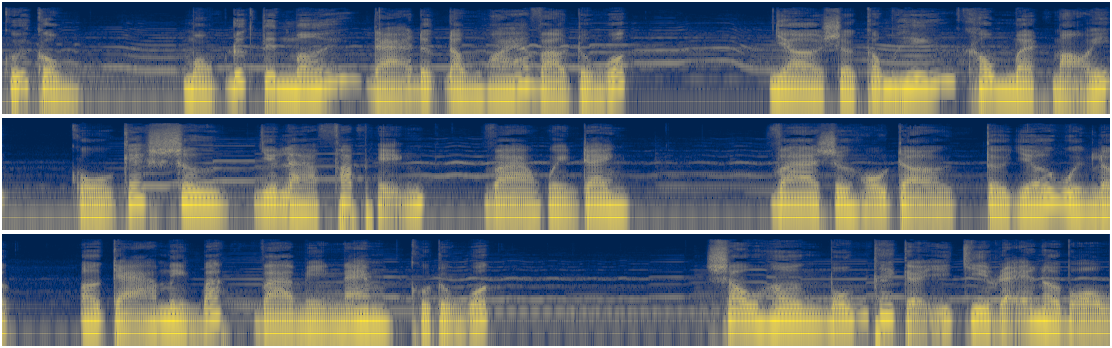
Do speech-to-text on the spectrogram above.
Cuối cùng, một đức tin mới đã được đồng hóa vào Trung Quốc nhờ sự cống hiến không mệt mỏi của các sư như là Pháp Hiển và Huyền Trang và sự hỗ trợ từ giới quyền lực ở cả miền Bắc và miền Nam của Trung Quốc. Sau hơn 4 thế kỷ chia rẽ nội bộ,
